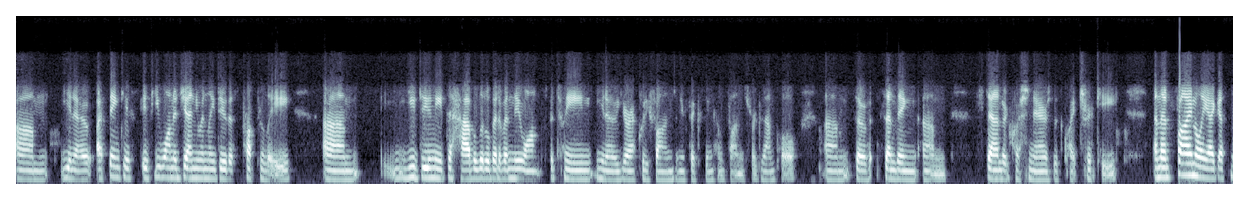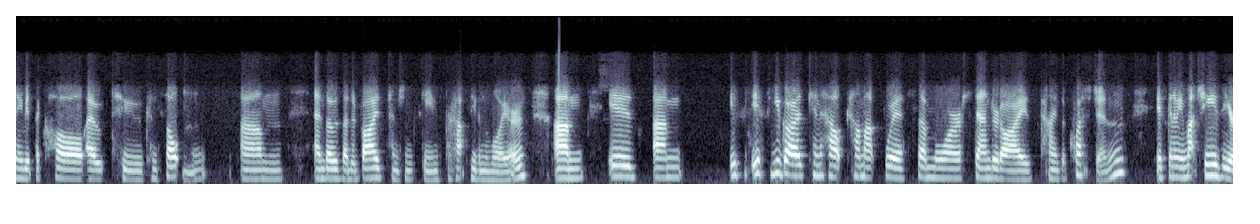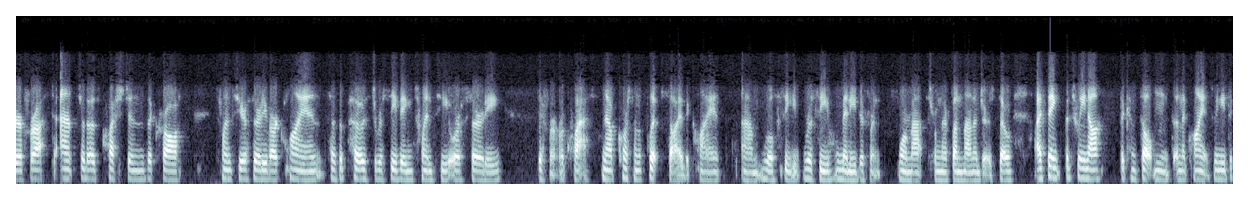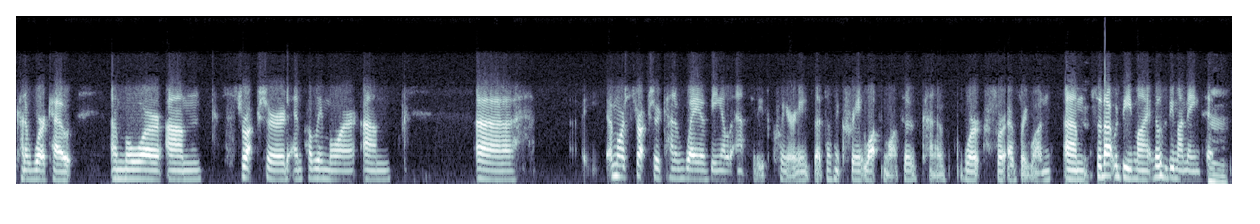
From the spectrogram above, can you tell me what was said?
Um, you know, I think if, if you want to genuinely do this properly, um, you do need to have a little bit of a nuance between, you know, your equity funds and your fixed income funds, for example. Um, so sending um, standard questionnaires is quite tricky. And then finally, I guess maybe it's a call out to consultants um, and those that advise pension schemes, perhaps even the lawyers, um, is um, if, if you guys can help come up with some more standardized kinds of questions, it's going to be much easier for us to answer those questions across 20 or 30 of our clients as opposed to receiving 20 or 30 different requests. Now, of course, on the flip side, the clients um, will see receive many different formats from their fund managers. So I think between us, the consultants, and the clients, we need to kind of work out a more um, structured and probably more um, uh, a more structured kind of way of being able to answer these queries that doesn't create lots and lots of kind of work for everyone. Um, so that would be my those would be my main tips. Mm.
